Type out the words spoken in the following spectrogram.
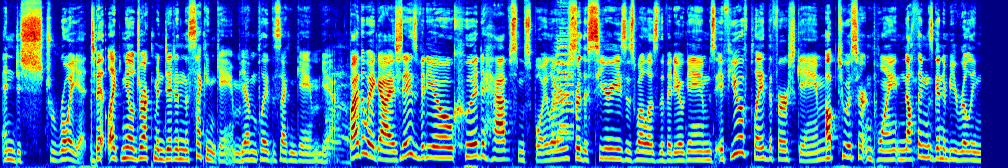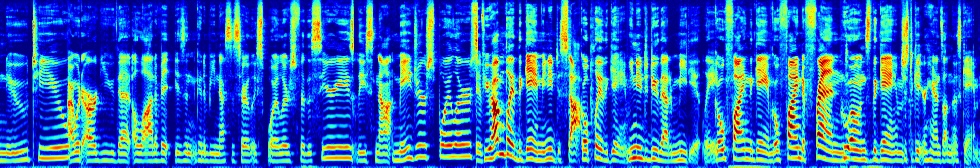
and destroy it. A bit like Neil Druckmann did in the second game. You haven't played the second game, yeah. By the way, guys, today's video could have some spoilers for the series as well as the video games. If you have played the first game, up to a certain point, nothing's gonna be really new to you. I would argue that a lot of it isn't gonna be necessarily spoilers for the series, at least not major spoilers. If you haven't played the game, you need to stop. Go play the game. You need to do that immediately. Go find the game. Go find a friend who owns the game just to get your hands on this game.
